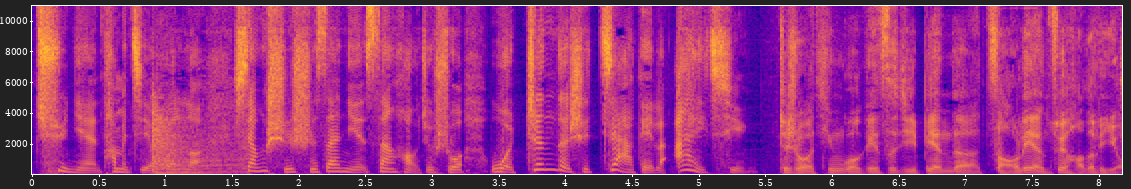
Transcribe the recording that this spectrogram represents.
去年他们结婚了，相识十三年，三好就说：“我真的是嫁给了爱情。”这是我听过给自己编的早恋最好的理由。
